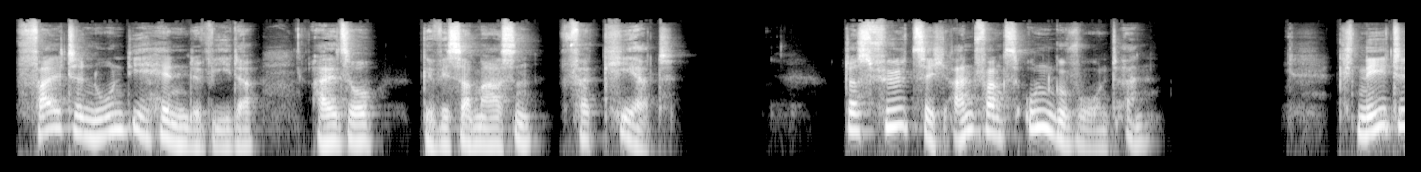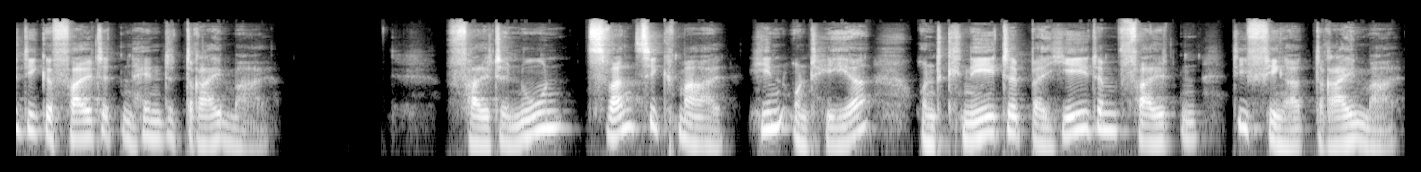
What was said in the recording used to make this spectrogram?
Falte nun die Hände wieder, also gewissermaßen verkehrt. Das fühlt sich anfangs ungewohnt an. Knete die gefalteten Hände dreimal. Falte nun 20 Mal hin und her und knete bei jedem Falten die Finger dreimal.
